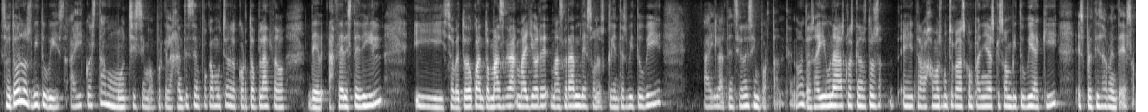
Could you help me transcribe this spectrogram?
sobre todo en los B2Bs. Ahí cuesta muchísimo porque la gente se enfoca mucho en el corto plazo de hacer este deal y sobre todo cuanto más, mayores, más grandes son los clientes B2B, ahí la tensión es importante. ¿no? Entonces, ahí una de las cosas que nosotros eh, trabajamos mucho con las compañías que son B2B aquí es precisamente eso,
